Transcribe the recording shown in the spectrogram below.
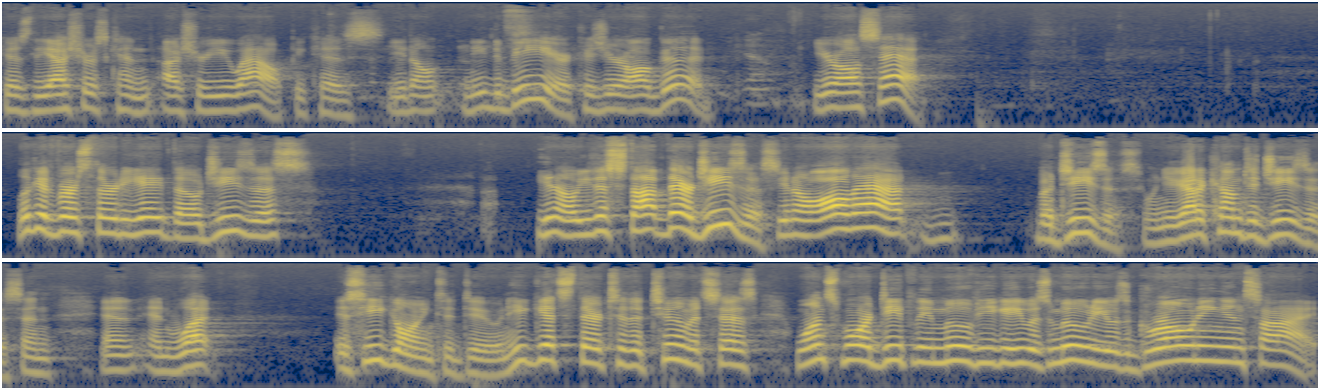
Because the ushers can usher you out because you don't need to be here because you're all good. You're all set. Look at verse 38, though. Jesus, you know, you just stop there. Jesus, you know, all that, but Jesus. When you got to come to Jesus and, and, and what is he going to do? And he gets there to the tomb. It says, once more deeply moved, he, he was moved, he was groaning inside.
